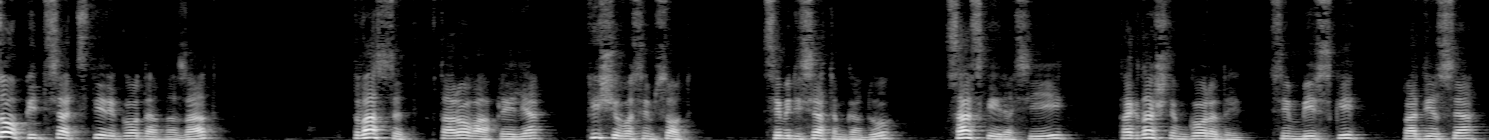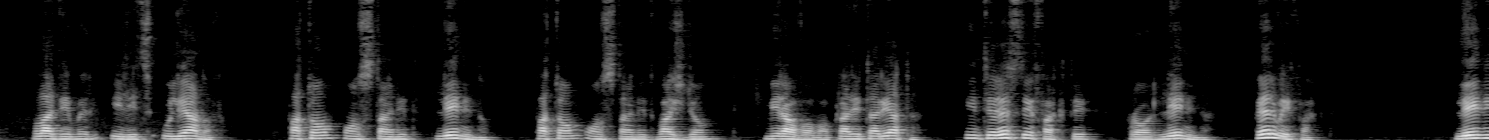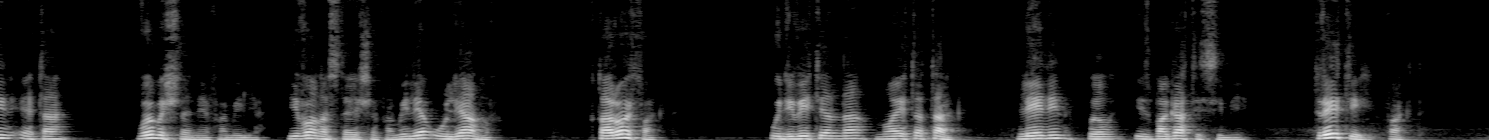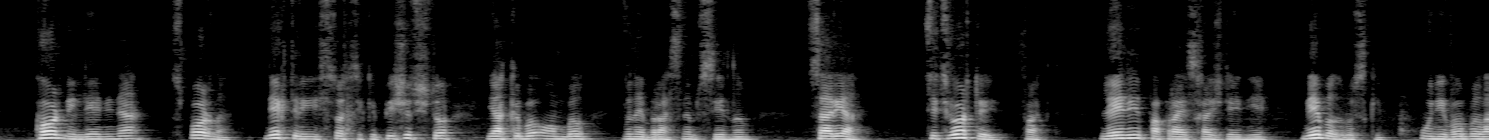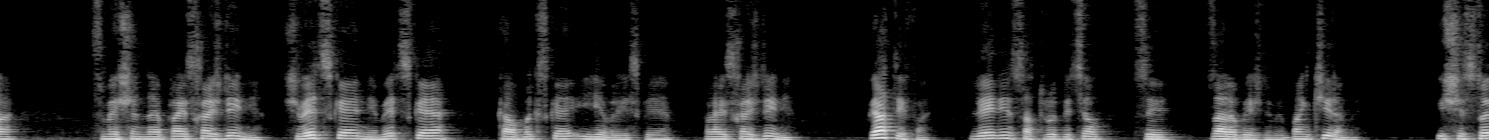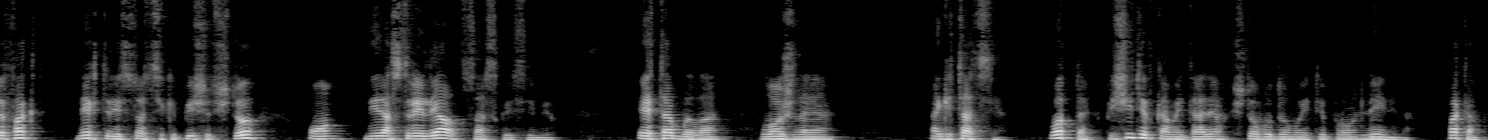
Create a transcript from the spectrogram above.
154 года назад, 22 апреля 1870 году, в царской России, тогдашнем городе Симбирске, родился Владимир Ильич Ульянов. Потом он станет Лениным, потом он станет вождем мирового пролетариата. Интересные факты про Ленина. Первый факт. Ленин – это вымышленная фамилия. Его настоящая фамилия Ульянов. Второй факт. Удивительно, но это так. Ленин был из богатой семьи. Третий факт. Корни Ленина спорно. Некоторые источники пишут, что якобы он был внебрачным сыном царя. Четвертый факт. Ленин по происхождению не был русским. У него было смешанное происхождение. Шведское, немецкое, калмыцкое и еврейское происхождение. Пятый факт. Ленин сотрудничал с зарубежными банкирами. И шестой факт. Некоторые источники пишут, что он не расстрелял царскую семью. Это была ложная агитация. Вот так. Пишите в комментариях, что вы думаете про Ленина. Пока.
